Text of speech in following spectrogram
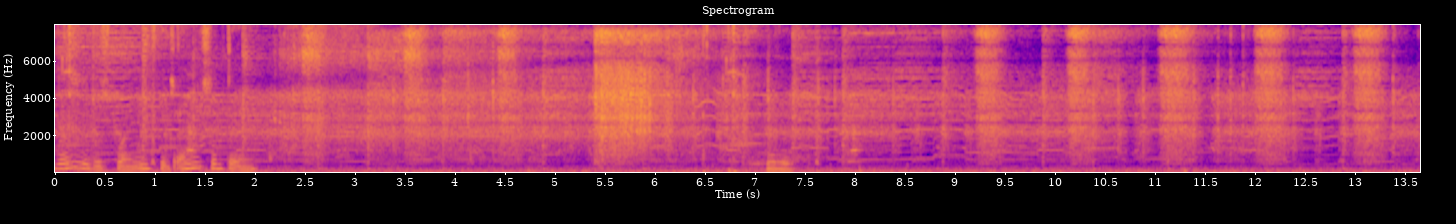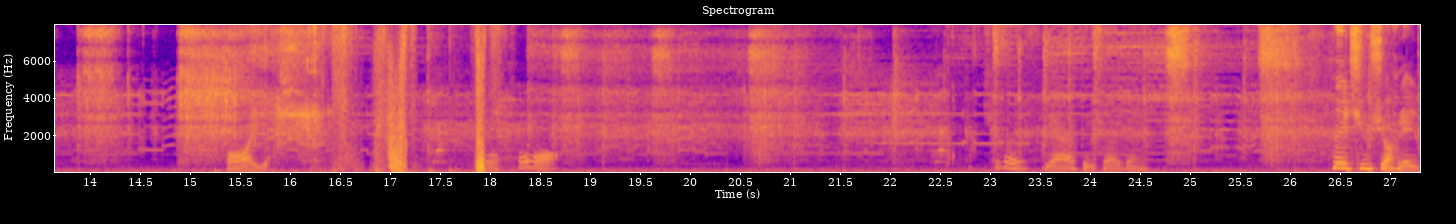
this is just plain because I need something. Oh yes. Oh, Should have, yeah, I think so then. Two shotted.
